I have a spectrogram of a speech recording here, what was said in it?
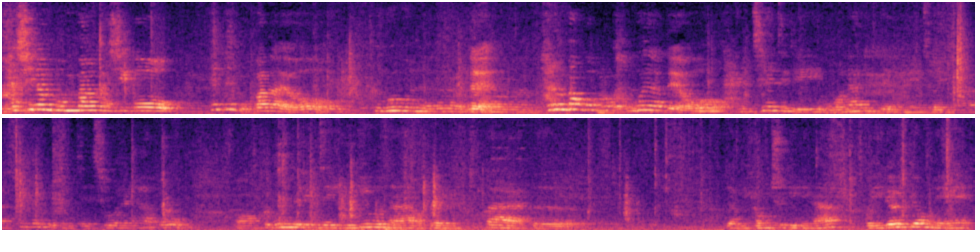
가시는 분만 가시고 혜택 못 받아요. 그 부분을 네. 어, 다른 방법으로 광고해야 돼요. 어, 단체들이 원하기 때문에 저희가 순례들을 이제 지원을 하고 어, 그분들이 이제 6.25나 어떤 국가 그 여기 경축일이나 뭐 이럴 경우에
